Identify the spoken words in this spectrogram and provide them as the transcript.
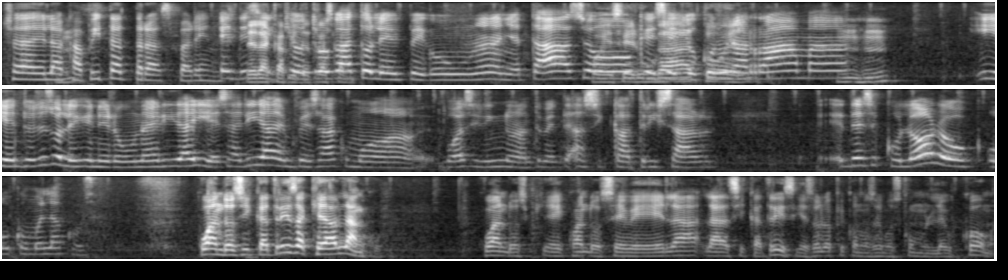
O sea, de la ¿Mm? capita transparente. Es decir, que otro gato le pegó un arañatazo, que se dio con una rama. Y entonces eso le generó una herida y esa herida empieza como a, voy a decir ignorantemente, a cicatrizar de ese color o, o cómo es la cosa. Cuando cicatriza queda blanco, cuando, eh, cuando se ve la, la, cicatriz, y eso es lo que conocemos como un leucoma.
